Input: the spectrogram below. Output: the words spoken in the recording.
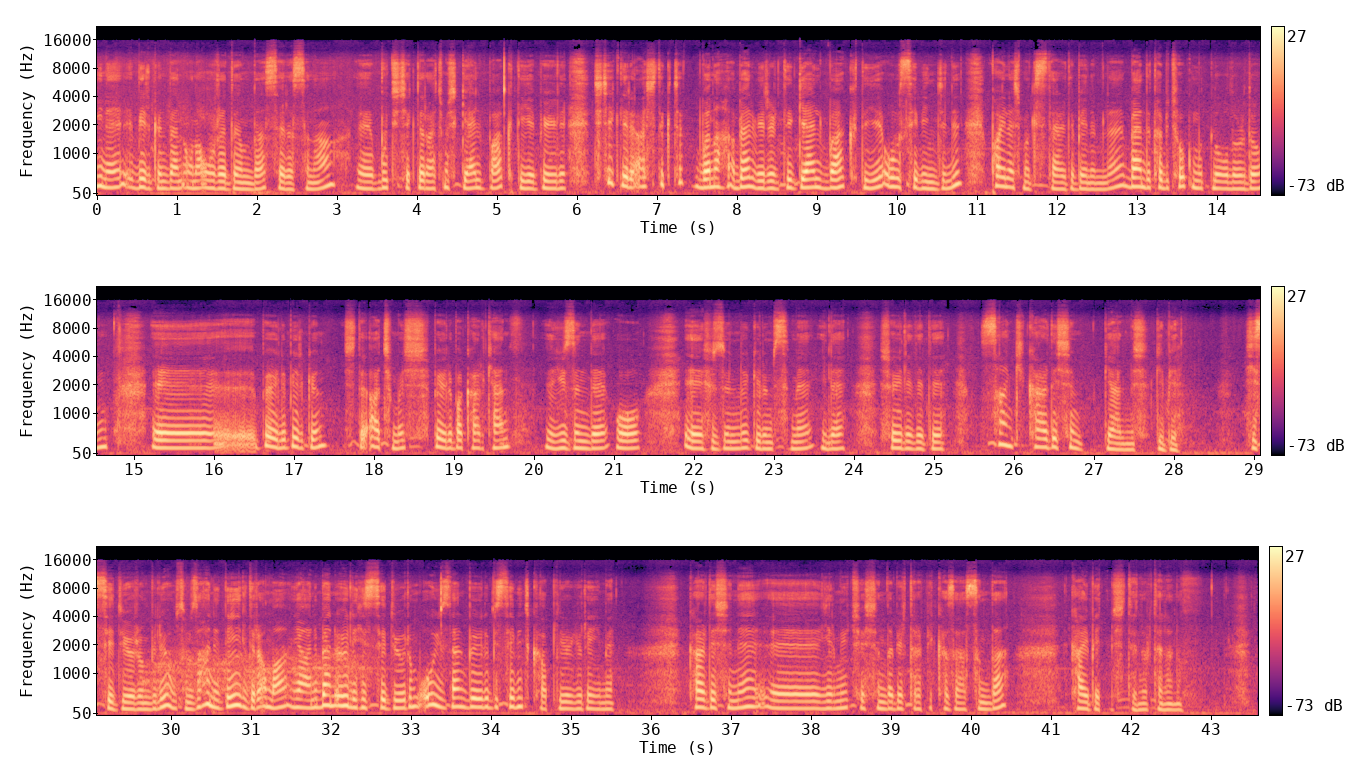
Yine bir gün ben ona uğradığımda serasına e, bu çiçekler açmış gel bak diye böyle çiçekleri açtıkça bana haber verirdi gel bak diye o sevincini paylaşmak isterdi benimle. Ben de tabii çok mutlu olurdum. E, böyle bir gün işte açmış böyle bakarken e, yüzünde o e, hüzünlü gülümseme ile şöyle dedi sanki kardeşim gelmiş gibi hissediyorum biliyor musunuz? Hani değildir ama yani ben öyle hissediyorum. O yüzden böyle bir sevinç kaplıyor yüreğimi. Kardeşini 23 e, yaşında bir trafik kazasında kaybetmişti Nurten Hanım.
